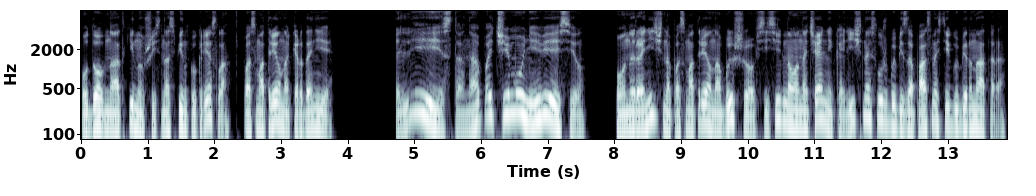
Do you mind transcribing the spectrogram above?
удобно откинувшись на спинку кресла, посмотрел на Карданье. «Листон, а почему не весел?» Он иронично посмотрел на бывшего всесильного начальника личной службы безопасности губернатора.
